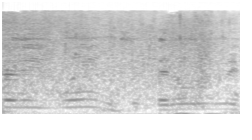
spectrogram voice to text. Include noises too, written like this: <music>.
Are these wings if they don't let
